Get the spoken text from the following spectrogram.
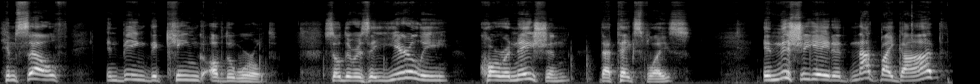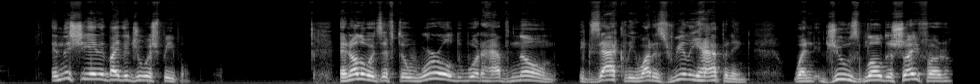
himself in being the king of the world. So there is a yearly coronation that takes place, initiated not by God, initiated by the Jewish people. In other words, if the world would have known exactly what is really happening when Jews blow the shofar,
